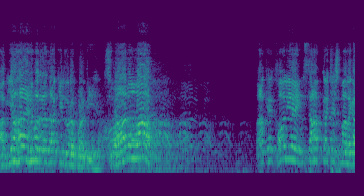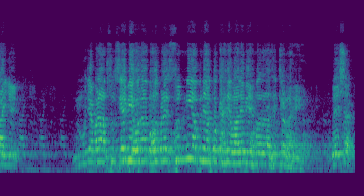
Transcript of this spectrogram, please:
अब यहाँ अहमद रजा की ज़रूरत पड़ती है। सुबहान अल्लाह। आँखें खोलिए इंसाफ का चश्मा लगाइए। मुझे बड़ा अफसोस ये भी हो रहा है बहुत बड़े सुन्नी अपने आप को कहने वाले भी अहमद रजा से चढ़ रहे हैं। बेशक।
